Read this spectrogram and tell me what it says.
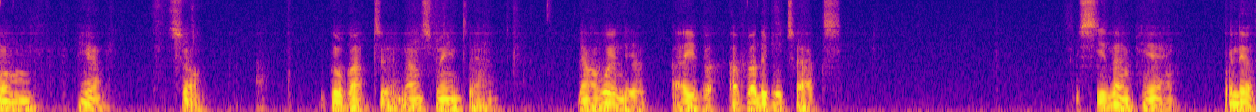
um yeah. So go back to announcement and now when are available tags you see them here when there are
